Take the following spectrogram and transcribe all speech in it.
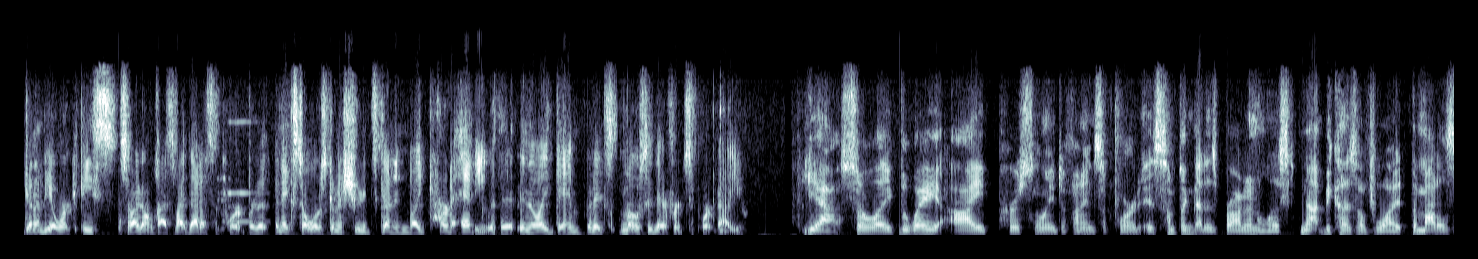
going to be a work piece, so I don't classify that as support. But an extoller is going to shoot its gun and like hard a heavy with it in the late game, but it's mostly there for its support value. Yeah, so like the way I personally define support is something that is brought in a list not because of what the models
